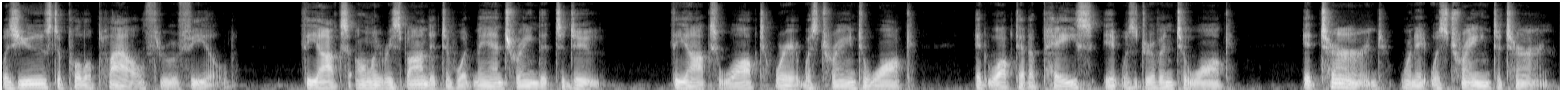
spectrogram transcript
was used to pull a plow through a field. The ox only responded to what man trained it to do. The ox walked where it was trained to walk. It walked at a pace it was driven to walk. It turned when it was trained to turn.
